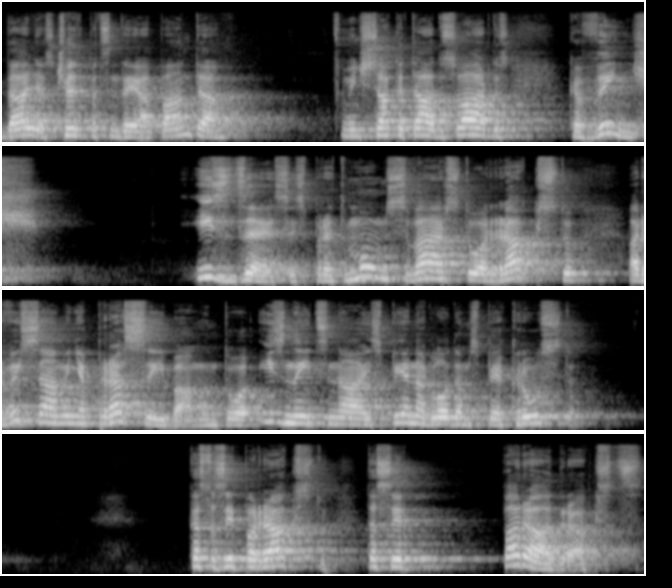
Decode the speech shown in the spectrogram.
daļas, 14. pantā, viņš saka tādus vārdus, ka viņš izdzēsis pret mums vērsto rakstu, ar visām viņa prasībām un to iznīcinājis, pienaglodams pie krusta. Kas tas ir par rakstu? Tas ir parādraksts.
